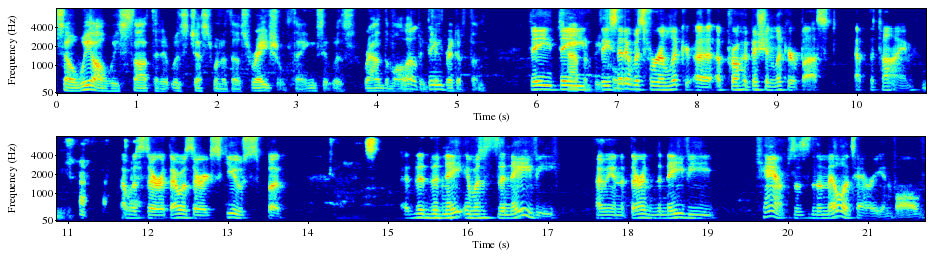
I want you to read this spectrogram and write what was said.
So we always thought that it was just one of those racial things. It was round them all Well, up and they- get rid of them. They they they said it was for a liquor uh, a prohibition liquor bust at the time. Hmm. That was their that was their excuse, but the the na- it was the navy. I mean, if they're in the navy camps, is the military involved?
